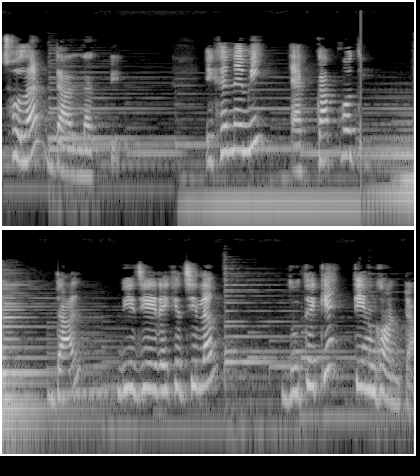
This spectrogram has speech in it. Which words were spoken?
ছোলার ডাল লাগবে। এখানে আমি এক কাপ মতো ডাল ভিজিয়ে রেখেছিলাম দু থেকে তিন ঘণ্টা।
